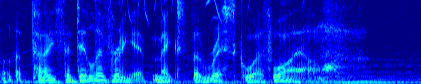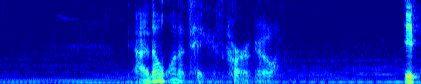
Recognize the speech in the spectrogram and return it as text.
But the pay for delivering it makes the risk worthwhile. I don't want to take his cargo. If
